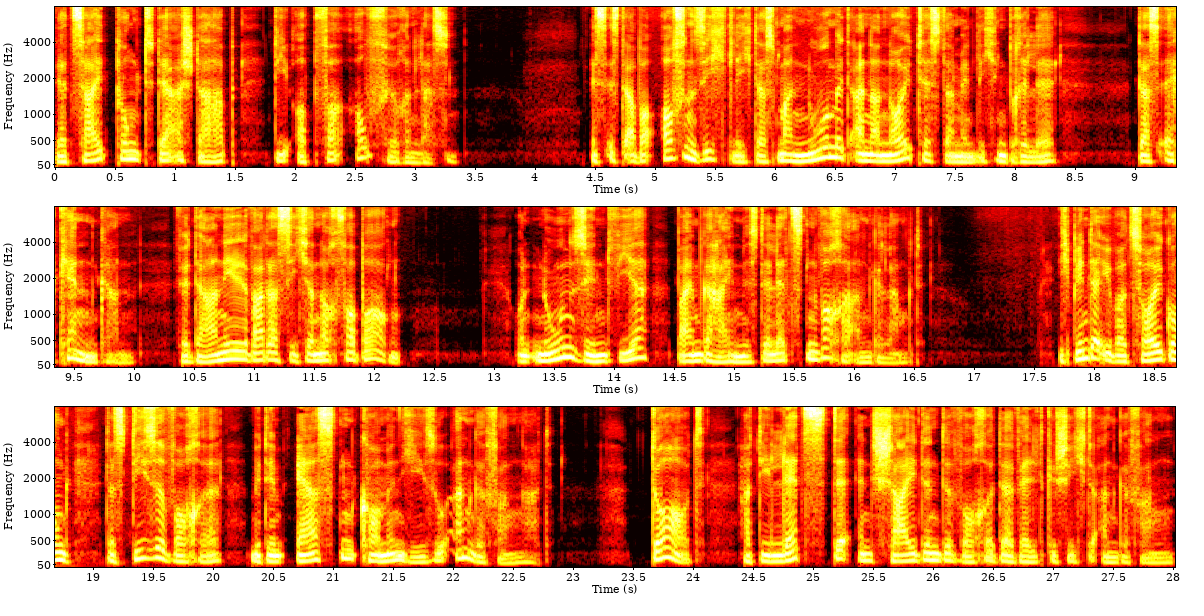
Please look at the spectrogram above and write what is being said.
der Zeitpunkt, der er starb, die Opfer aufhören lassen. Es ist aber offensichtlich, dass man nur mit einer neutestamentlichen Brille das erkennen kann. Für Daniel war das sicher noch verborgen. Und nun sind wir beim Geheimnis der letzten Woche angelangt. Ich bin der Überzeugung, dass diese Woche mit dem ersten Kommen Jesu angefangen hat. Dort hat die letzte entscheidende Woche der Weltgeschichte angefangen.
